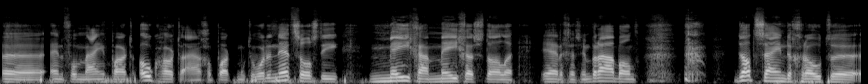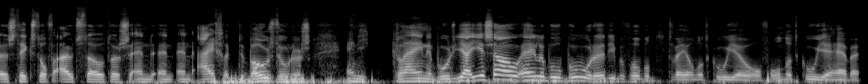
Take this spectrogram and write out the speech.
Uh, en voor mijn part ook hard aangepakt moeten worden. Net zoals die mega mega stallen ergens in Brabant. Dat zijn de grote uh, stikstofuitstoters en, en, en eigenlijk de boosdoeners. En die kleine boeren. Ja, je zou een heleboel boeren die bijvoorbeeld 200 koeien of 100 koeien hebben,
